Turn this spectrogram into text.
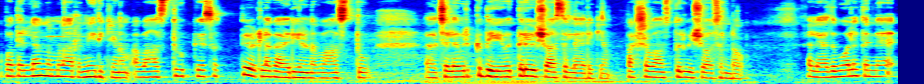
അപ്പോൾ അതെല്ലാം നമ്മൾ അറിഞ്ഞിരിക്കണം. വാസ്തുവൊക്കെ സത്യമായിട്ടുള്ള കാര്യമാണ് വാസ്തു. ചിലവർക്ക് ദൈവത്തിൽ വിശ്വാസമില്ലായിരിക്കാം. പക്ഷേ വാസ്തുവിൽ വിശ്വാസം ഉണ്ടാവും അല്ലേ? അതുപോലെ തന്നെ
